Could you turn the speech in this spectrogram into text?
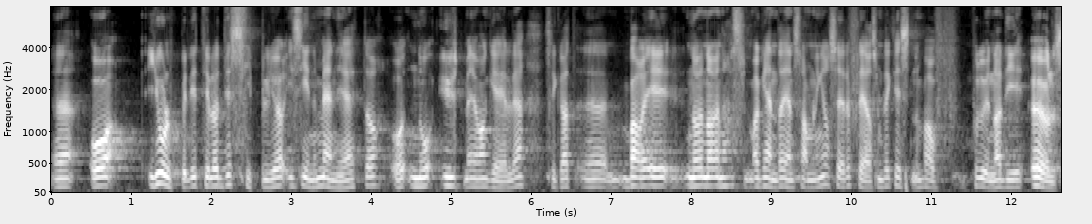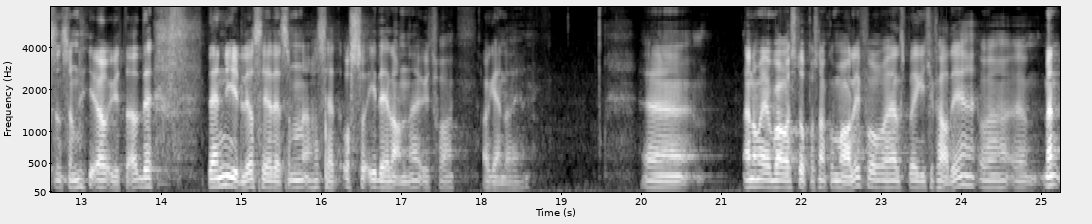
Eh, og hjulpet de til å disippelgjøre i sine menigheter og nå ut med evangeliet. slik at eh, bare i, når, når en har Agenda 1-samlinger, så er det flere som blir kristne bare pga. de øvelsene som de gjør ut av det. Det er nydelig å se det som har skjedd også i det landet ut fra Agenda 1. Eh, nå må jeg bare stoppe å snakke om Mali, for ellers blir jeg ikke ferdig. Og, eh, men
